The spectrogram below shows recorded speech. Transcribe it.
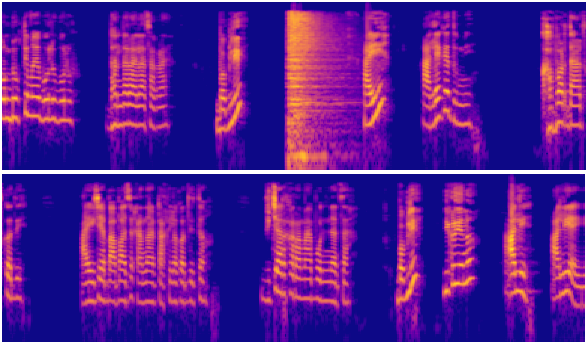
तोंड दुखते मग बोलू बोलू. धंदा राहिला सगळा. बबली? आले का तुम्ही? खबरदार कधी? आईच्या बाबाचं कानात टाकलं कधी तर. विचार करा माझ्या बोलण्याचा. बबली इकडे ये ना. आली आली आई.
